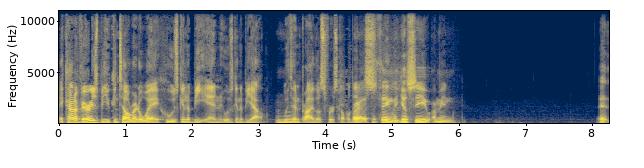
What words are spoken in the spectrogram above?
it kind of varies, but you can tell right away who's going to be in, who's going to be out mm-hmm. within probably those first couple days. Right, that's the thing. Like you'll see. I mean, it,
